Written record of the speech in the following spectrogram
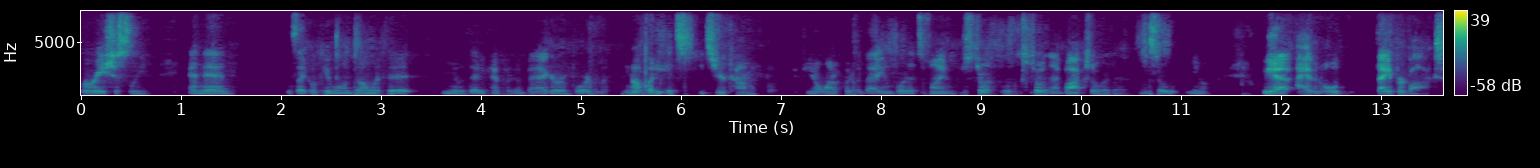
voraciously, and then it's like, okay, well, I'm done with it. You know, Daddy, can I put it in a bag or a board? I'm like, you know what, buddy? It's it's your comic book. If you don't want to put it in a bag and board, that's fine. Just throw it, we'll just throw it in that box over there. And so, you know, we have I have an old diaper box.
